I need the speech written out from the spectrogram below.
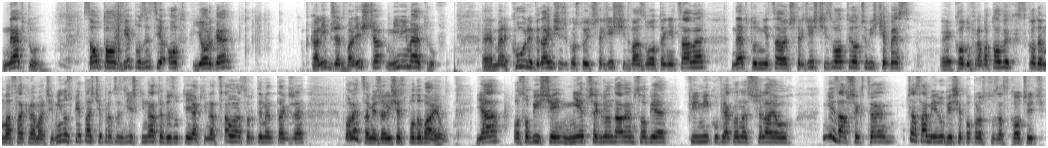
Neptun. Są to dwie pozycje od Jorge w kalibrze 20 mm. E, Merkury wydaje mi się, że kosztuje 42 zł niecałe, Neptun niecałe 40 zł, oczywiście bez kodów rabatowych. Z kodem Masakra macie minus 15% zniżki na te wyrzutnie, jak i na cały asortyment, także polecam, jeżeli się spodobają. Ja osobiście nie przeglądałem sobie filmików, jak one strzelają. Nie zawsze chcę, czasami lubię się po prostu zaskoczyć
